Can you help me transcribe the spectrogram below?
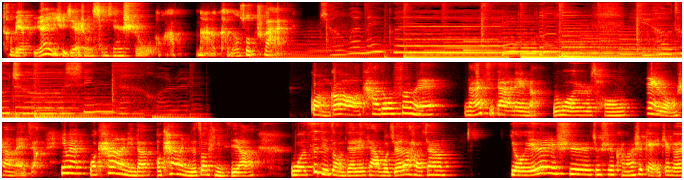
特别不愿意去接受新鲜事物的话，那可能做不出来。广告它都分为哪几大类呢？如果是从内容上来讲，因为我看了你的，我看了你的作品集啊，我自己总结了一下，我觉得好像有一类是就是可能是给这个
